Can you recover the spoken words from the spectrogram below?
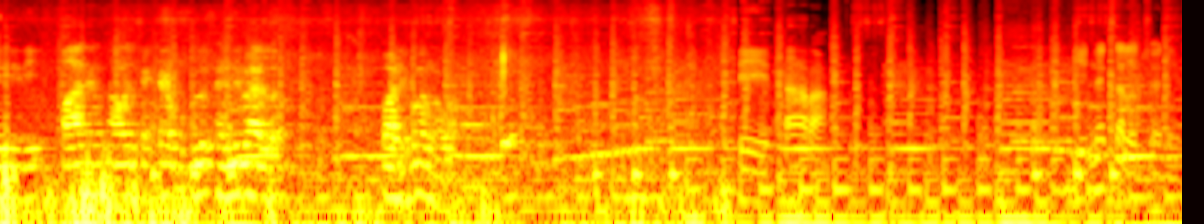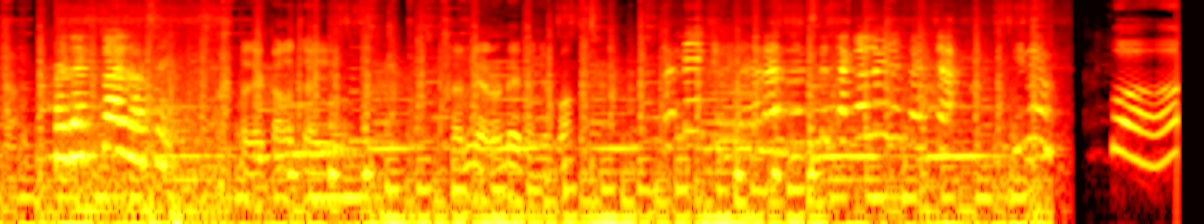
ఏంది ఇది పాత చక్కెర కందిబ్యాళ్ళు ఏ తారా. ఎన్ని ఎక్కాలు వచ్చాయి నీకు? పది ఎక్కలు వస్తాయి పది ఎక్కాలు వచ్చాయి. సర్లే రెండు ఎక్కుని చెప్పా రెండు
